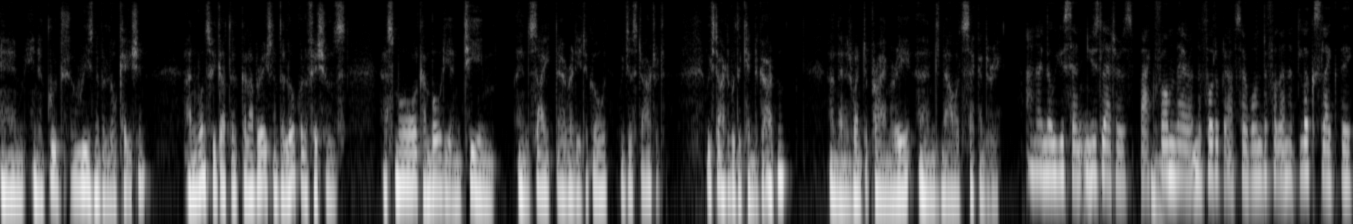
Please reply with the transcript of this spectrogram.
um, in a good, reasonable location. And once we got the collaboration of the local officials, a small Cambodian team in sight there ready to go, we just started. We started with the kindergarten, and then it went to primary, and now it's secondary. And I know you sent newsletters back mm. from there, and the photographs are wonderful. And it looks like the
